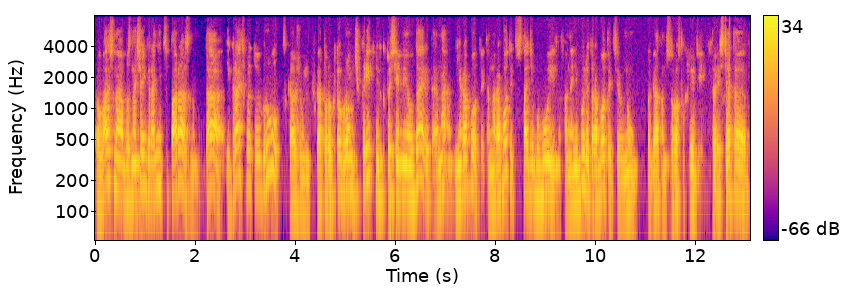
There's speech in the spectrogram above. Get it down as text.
Важно обозначать границы по-разному. Да, играть в эту игру, скажем, в которую кто громче крикнет, кто сильнее ударит, она не работает. Она работает в стадии бабуинов. Она не будет работать, ну, когда там взрослых людей. То есть это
